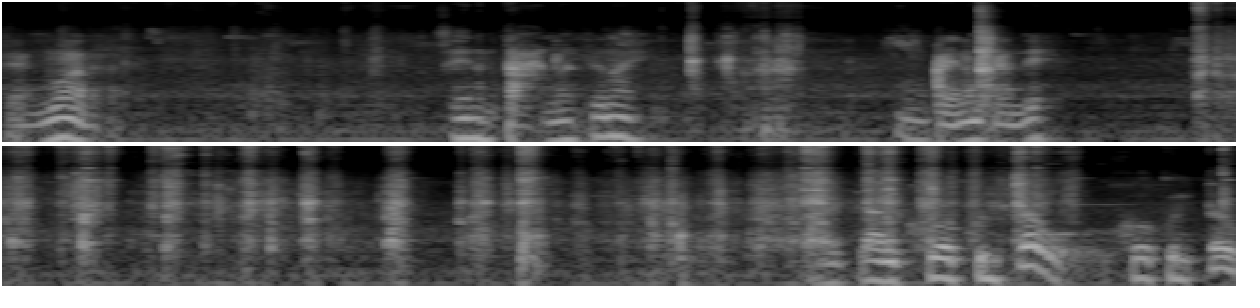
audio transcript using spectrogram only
แป้งนัวนะครับใส่น้ำตาลมันเท่าหน่ไปน้ำกันดิรายการครัวคุณเต้าครัวคุณเต้า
